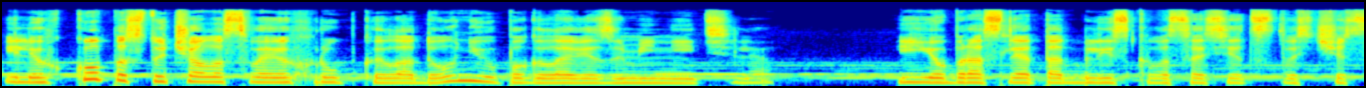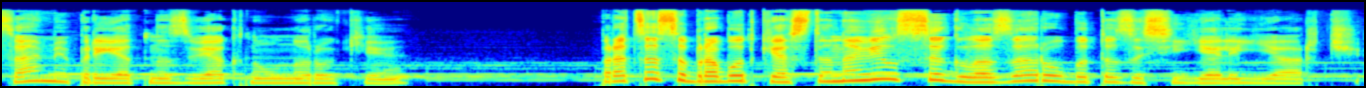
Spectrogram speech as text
И легко постучала своей хрупкой ладонью по голове заменителя. Ее браслет от близкого соседства с часами приятно звякнул на руке. Процесс обработки остановился, глаза робота засияли ярче.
